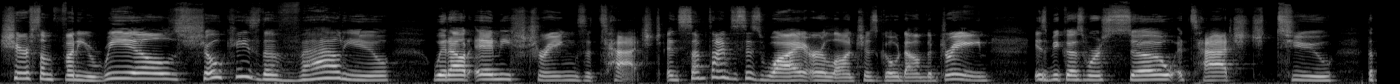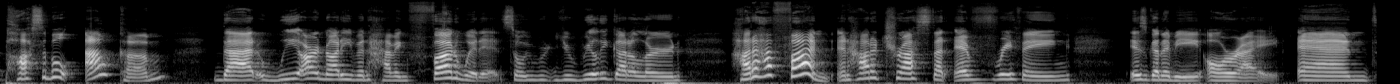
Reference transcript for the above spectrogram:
share some funny reels, showcase the value without any strings attached. And sometimes this is why our launches go down the drain is because we're so attached to the possible outcome that we are not even having fun with it. So you really got to learn how to have fun and how to trust that everything is going to be all right. And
